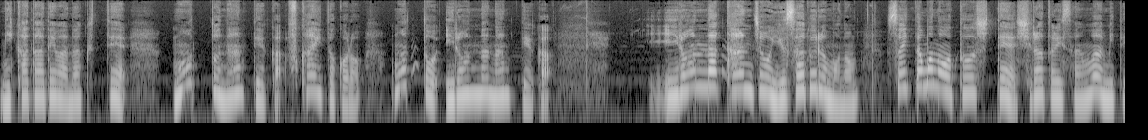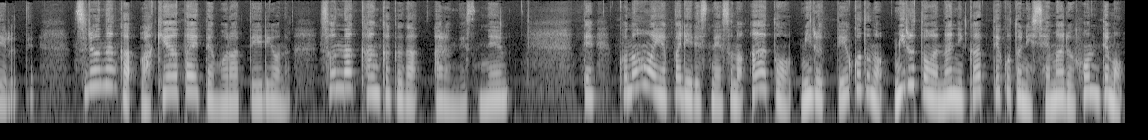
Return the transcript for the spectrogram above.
見方ではなくてもっと何て言うか深いところもっといろんな何て言うかいろんな感情を揺さぶるものそういったものを通して白鳥さんは見ているってそれをなんか分け与えてもらっているようなそんな感覚があるんですね。でこの本はやっぱりですねそのアートを見るっていうことの見るとは何かっていうことに迫る本でも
